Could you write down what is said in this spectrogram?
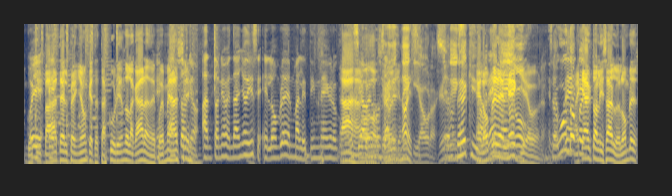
Guti, Oye, bájate el peñón que te estás cubriendo la cara. Después me Eh, hace. Antonio, Antonio Bendaño dice, el hombre del maletín negro. como Ah, decía González. ve. el No, es- ahora. el El Neki. Neki. El hombre del. Neki ahora. El Segundo, Hay que actualizarlo. El hombre.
